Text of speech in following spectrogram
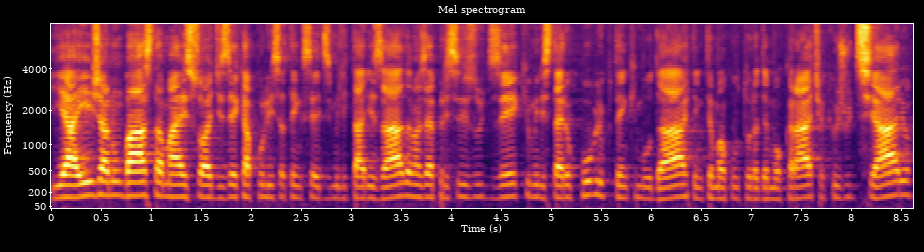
e aí já não basta mais só dizer que a polícia tem que ser desmilitarizada, mas é preciso dizer que o Ministério Público tem que mudar, tem que ter uma cultura democrática, que o Judiciário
